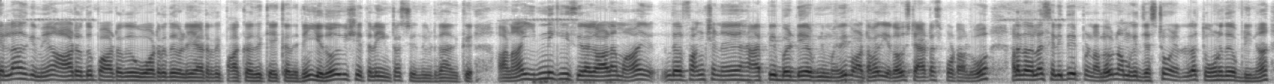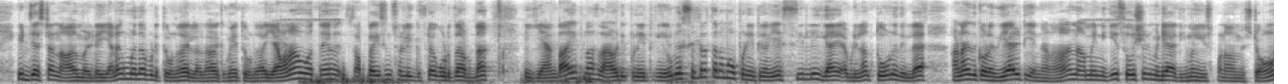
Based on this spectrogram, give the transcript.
எல்லாத்துக்குமே ஆடுறது பாடுறது ஓடுறது விளையாடுறது பார்க்கறது கேட்கறதுன்னு ஏதோ ஒரு விஷயத்தில் இன்ட்ரெஸ்ட் இருந்துக்கிட்டு தான் இருக்குது ஆனால் இன்றைக்கி சில காலமாக இந்த ஃபங்க்ஷனு ஹாப்பி பர்த்டே அப்படி மாதிரி வாட்டவர் ஏதாவது ஸ்டேட்டஸ் போட்டாலோ அல்லது அதெல்லாம் செலிப்ரேட் பண்ணாலோ நமக்கு ஜஸ்ட் எல்லாம் தோணுது அப்படின்னா it just a normal day எனக்கு மட்டும் தான் அப்படி தோணுதா? இல்லை எல்லாருக்குமே தோணுதா? எவனா ஒருத்தன் சர்ப்ரைஸ்னு சொல்லி கிஃப்ட்டை கொடுத்தேன் அப்படின்னா ஏன்டா இப்பெல்லாம் அப்படி பண்ணிட்டு இருக்கீங்க? இவ்வளோ சில்லத்தனமாக பண்ணிட்டு ஏன் ஏ சில்லி காய் அப்படிலாம் தோணுது இல்லை. ஆனால் இதுக்கான ரியாலிட்டி என்னன்னா நம்ம இன்றைக்கி சோஷியல் மீடியா அதிகமாக யூஸ் பண்ண ஆரம்பிச்சிட்டோம்.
